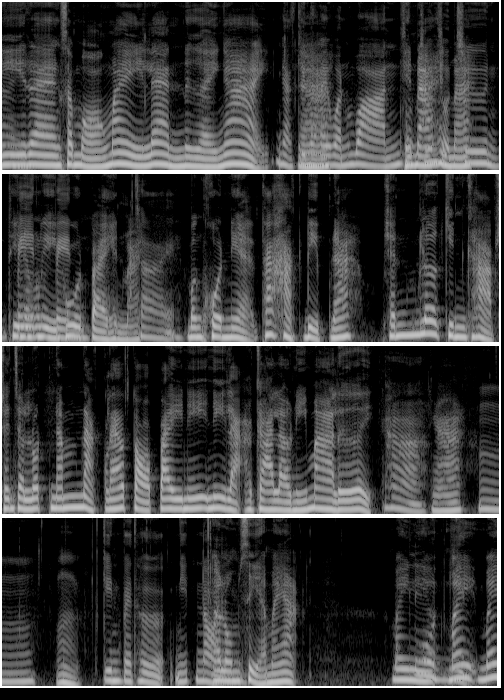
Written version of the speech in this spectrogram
มีแรงสมองไม่แล่นเหนื่อยง่าย อยากกินอะไรหวานหวานๆเห็นไหมสเห็ดนไหมชื่นที่น้องลีเป็นพูดไปเห็นไหมใช่บางคนเนี่ยถ้าหักดิบนะ ฉันเลิกกินขาบ ฉันจะลดน้ำหนักแล้วต่อไปนี้นี่แหละอาการเหล่านี้มาเลย ค่ะนะอืมอืมกินไปเถอะนิดหน่อยอารมณ์เสียไหมอะ ไม่เลี้ยหงงุดหงิดไม่ไม่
